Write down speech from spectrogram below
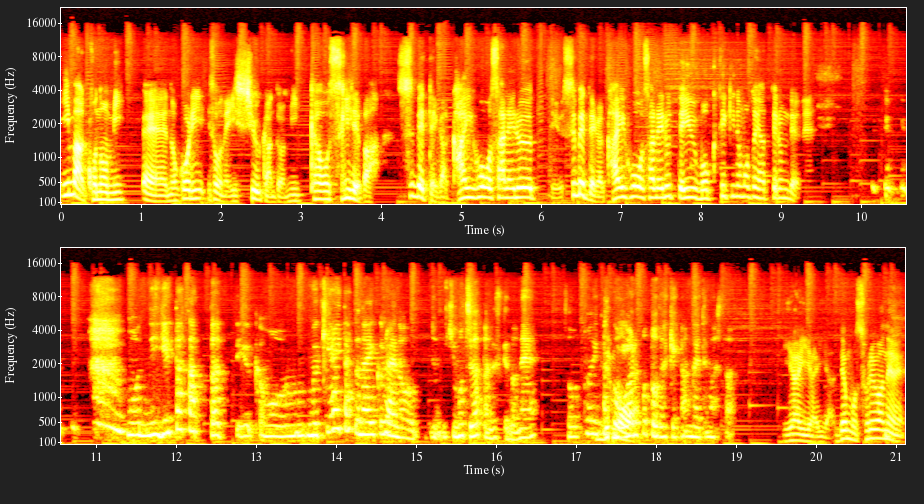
今このみ、えー、残り、そうね、1週間とか3日を過ぎれば、すべてが解放されるっていう、すべてが解放されるっていう目的のもとやってるんだよね。もう逃げたかったっていうか、もう向き合いたくないくらいの気持ちだったんですけどね。そう、とにかく終わることだけ考えてました。いやいやいや、でもそれはね、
